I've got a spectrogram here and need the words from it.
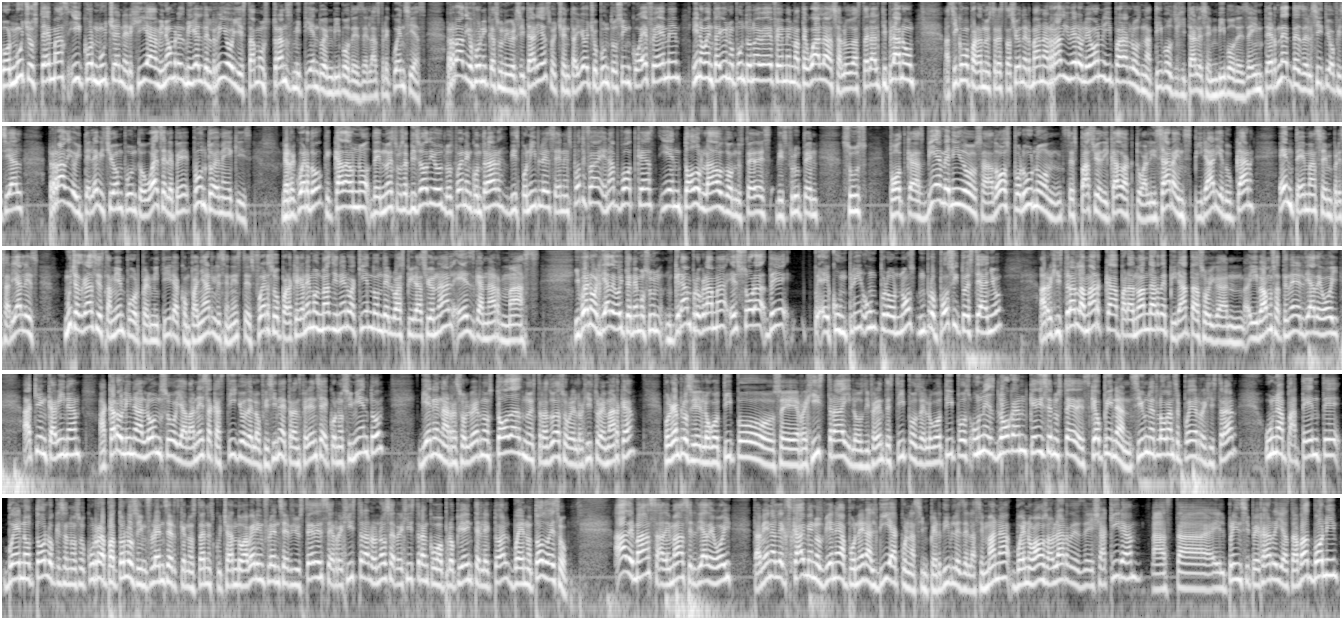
con muchos temas y con mucha energía. Mi nombre es Miguel del Río y estamos transmitiendo en vivo desde las frecuencias radiofónicas universitarias 88.5 FM y 91.9 FM en Matehuala. Saludos hasta el altiplano, así como para nuestra estación hermana Radio Ibero León y para los nativos digitales en vivo desde internet desde el sitio oficial radio y televisión.uslp.mx. Les recuerdo que cada uno de nuestros episodios los pueden encontrar disponibles en Spotify, en App Podcast y en todos lados donde ustedes disfruten sus podcasts. Bienvenidos a 2x1, este espacio dedicado a actualizar, a inspirar y educar en temas empresariales. Muchas gracias también por permitir acompañarles en este esfuerzo para que ganemos más dinero aquí en donde lo aspiracional es ganar más. Y bueno, el día de hoy tenemos un gran programa. Es hora de cumplir un, un propósito este año. A registrar la marca para no andar de piratas, oigan. Y vamos a tener el día de hoy aquí en cabina a Carolina Alonso y a Vanessa Castillo de la Oficina de Transferencia de Conocimiento vienen a resolvernos todas nuestras dudas sobre el registro de marca. Por ejemplo, si el logotipo se registra y los diferentes tipos de logotipos. Un eslogan, ¿qué dicen ustedes? ¿Qué opinan? Si un eslogan se puede registrar, una patente, bueno, todo lo que se nos ocurra para todos los influencers que nos están escuchando. A ver, influencers, ¿y ustedes se registran o no se registran como propiedad intelectual? Bueno, todo eso. Además, además, el día de hoy, también Alex Jaime nos viene a poner al día con las imperdibles de la semana. Bueno, vamos a hablar desde Shakira hasta el príncipe Harry y hasta Bad Bunny.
